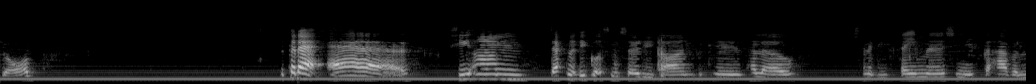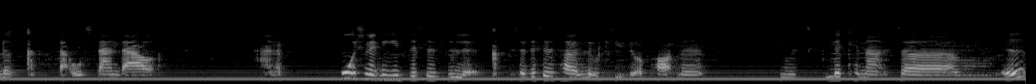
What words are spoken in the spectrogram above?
job. Look at that ass. She um definitely got some surgery done because hello, she's gonna be famous. She needs to have a look that will stand out. And fortunately, this is the look. So this is her little cute little apartment. She was looking at some. Uh,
